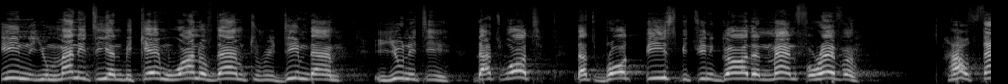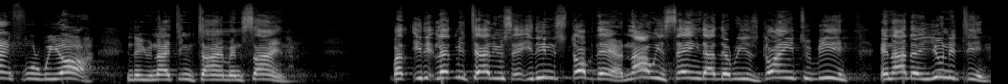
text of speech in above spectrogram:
in humanity and became one of them to redeem them. Unity. That's what that brought peace between God and man forever. How thankful we are in the uniting time and sign. But it, let me tell you, say, it didn't stop there. Now he's saying that there is going to be another unity.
